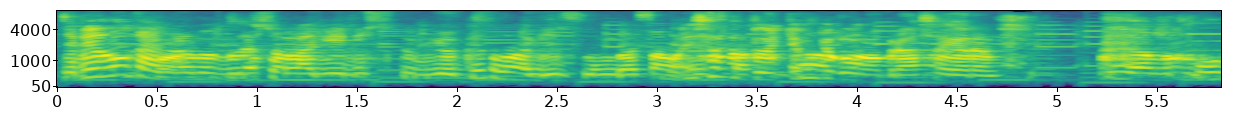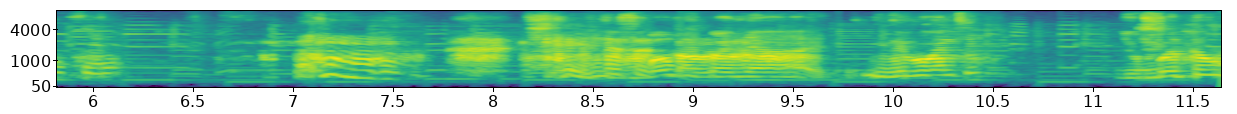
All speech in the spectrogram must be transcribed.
Jadi lu kayak bener-bener berasa lagi di studio gitu lagi zumba sama Jadi satu jam juga gak berasa ya Ram iya sih Kayaknya setahun. bukannya ini bukan sih? Zumba tuh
